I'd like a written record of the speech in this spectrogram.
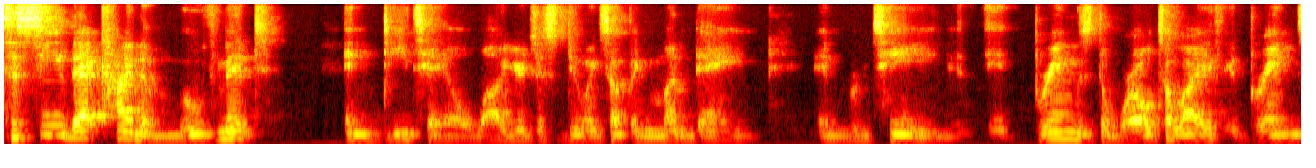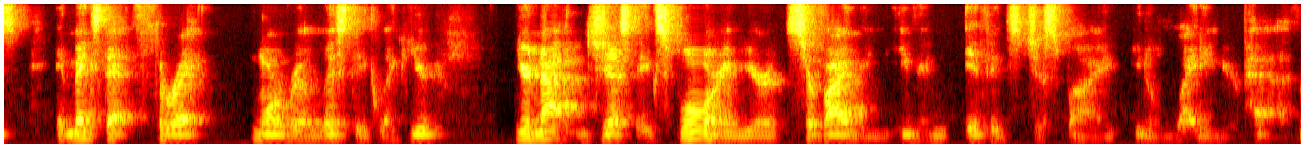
to see that kind of movement in detail while you're just doing something mundane and routine, it, it brings the world to life. It brings it makes that threat more realistic. Like you're you're not just exploring, you're surviving, even if it's just by, you know, lighting your path.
